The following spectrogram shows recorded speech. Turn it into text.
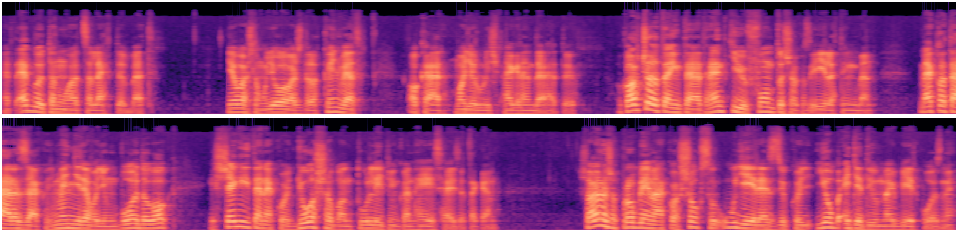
mert ebből tanulhatsz a legtöbbet. Javaslom, hogy olvasd el a könyvet, akár magyarul is megrendelhető. A kapcsolataink tehát rendkívül fontosak az életünkben. Meghatározzák, hogy mennyire vagyunk boldogok, és segítenek, hogy gyorsabban túllépjünk a nehéz helyzeteken. Sajnos a problémákkal sokszor úgy érezzük, hogy jobb egyedül megbírkózni.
